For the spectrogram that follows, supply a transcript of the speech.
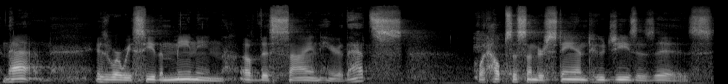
And that is where we see the meaning of this sign here. That's what helps us understand who Jesus is.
